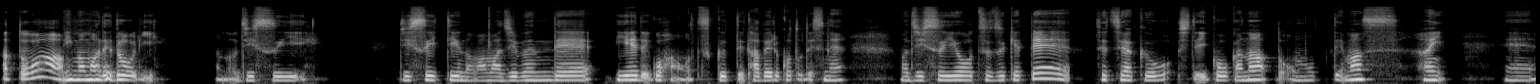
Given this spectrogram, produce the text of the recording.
あとは今まで通り、あの、自炊。自炊っていうのは、まあ自分で家でご飯を作って食べることですね。まあ、自炊を続けて節約をしていこうかなと思ってます。はい。えー、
